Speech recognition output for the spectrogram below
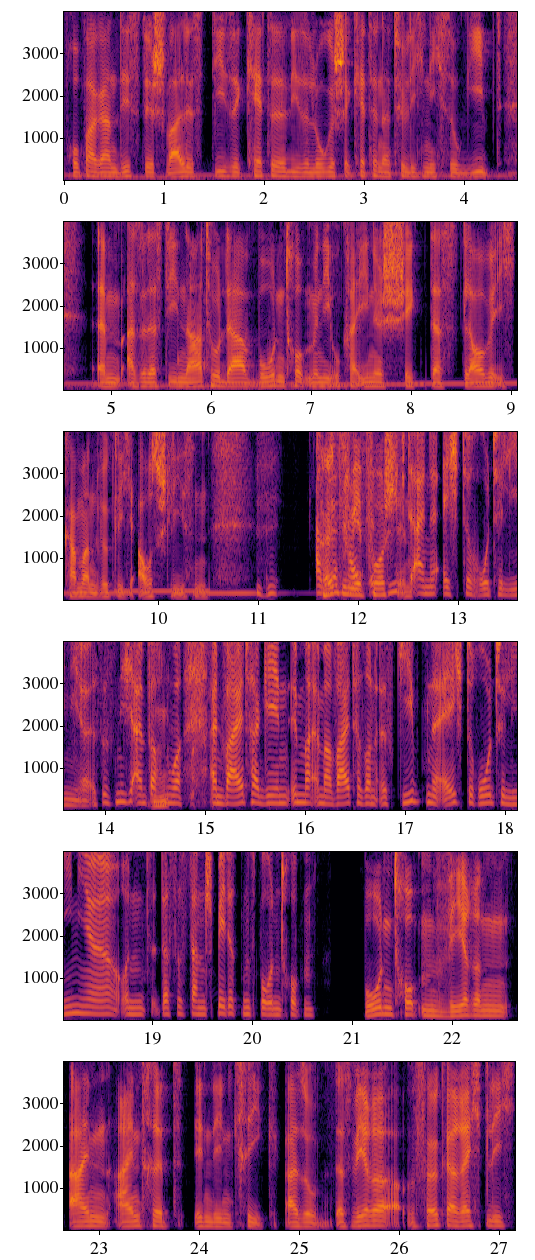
propagandistisch, weil es diese Kette, diese logische Kette natürlich nicht so gibt. Ähm, also, dass die NATO da Bodentruppen in die Ukraine schickt, das glaube ich, kann man wirklich ausschließen. Mhm. Also das heißt, es gibt eine echte rote Linie. Es ist nicht einfach nur ein Weitergehen, immer, immer weiter, sondern es gibt eine echte rote Linie und das ist dann spätestens Bodentruppen. Bodentruppen wären ein Eintritt in den Krieg. Also das wäre völkerrechtlich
